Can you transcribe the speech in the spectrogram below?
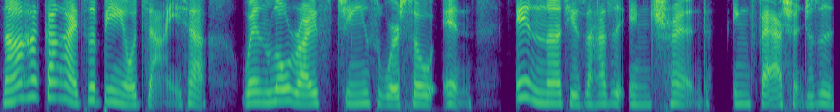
然后他刚才这边有讲一下，when low-rise jeans were so in，in 呢其实它是 in trend，in fashion，就是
